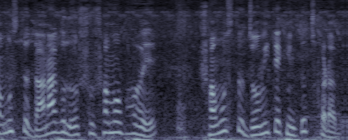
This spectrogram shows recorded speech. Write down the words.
সমস্ত দানাগুলো সুষমভাবে সমস্ত জমিতে কিন্তু ছড়াবে।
